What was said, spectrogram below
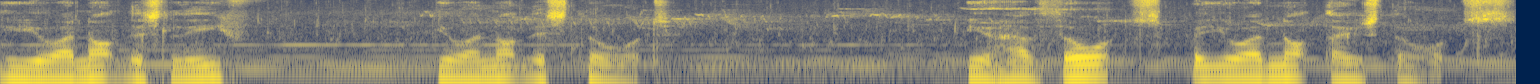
You are not this leaf, you are not this thought. You have thoughts, but you are not those thoughts.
